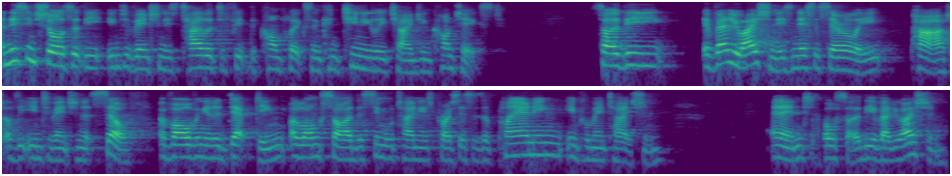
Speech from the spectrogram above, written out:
And this ensures that the intervention is tailored to fit the complex and continually changing context. So the evaluation is necessarily part of the intervention itself, evolving and adapting alongside the simultaneous processes of planning, implementation, and also the evaluation.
